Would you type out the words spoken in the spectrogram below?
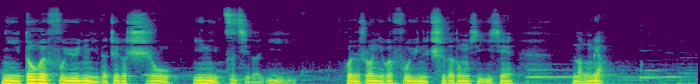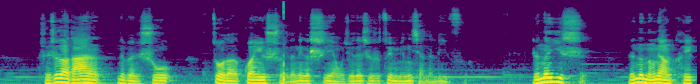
你都会赋予你的这个食物以你自己的意义，或者说你会赋予你吃的东西一些能量。《谁知道答案》那本书。做的关于水的那个实验，我觉得就是最明显的例子。人的意识，人的能量可以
